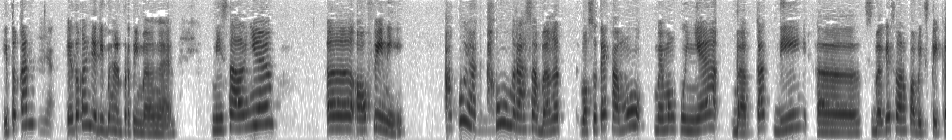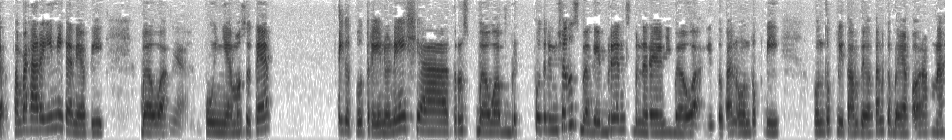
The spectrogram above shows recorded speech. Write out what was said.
itu kan Ya. itu kan jadi bahan pertimbangan misalnya eh Ovi nih aku ya aku ngerasa banget maksudnya kamu memang punya bakat di eh, sebagai seorang public speaker. Sampai hari ini kan ya Vi bawa Ya. punya maksudnya ikut Putri Indonesia terus bawa Putri Indonesia tuh sebagai brand sebenarnya yang dibawa gitu kan untuk di untuk ditampilkan ke banyak orang. Nah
